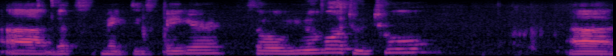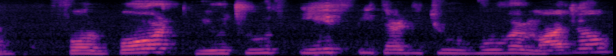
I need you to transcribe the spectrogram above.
And let's make this bigger. So you go to tool and for board you choose ESP32 Wrover module.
